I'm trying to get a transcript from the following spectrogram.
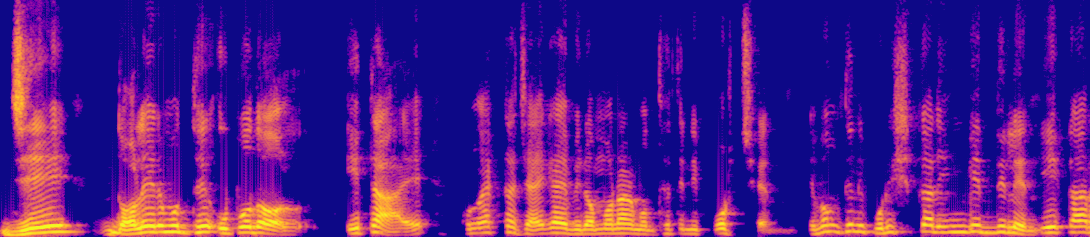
যে দলের মধ্যে উপদল এটায় কোনো একটা জায়গায় বিড়ম্বনার মধ্যে তিনি পড়ছেন এবং তিনি পরিষ্কার ইঙ্গিত দিলেন, এ কার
